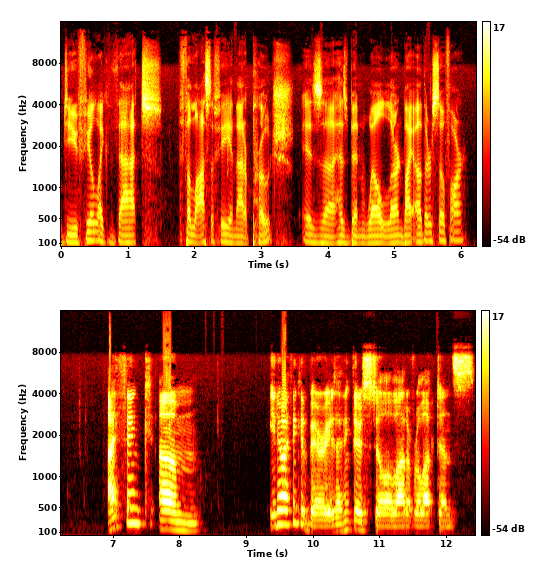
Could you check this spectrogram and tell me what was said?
do you feel like that philosophy and that approach is uh, has been well learned by others so far? I think, um, you know, I think it varies. I think there's still a lot of reluctance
